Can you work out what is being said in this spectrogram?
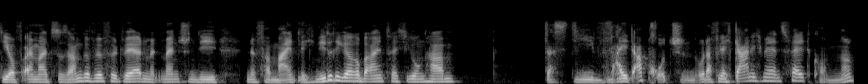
die auf einmal zusammengewürfelt werden mit Menschen, die eine vermeintlich niedrigere Beeinträchtigung haben, dass die weit abrutschen oder vielleicht gar nicht mehr ins Feld kommen. Ne?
